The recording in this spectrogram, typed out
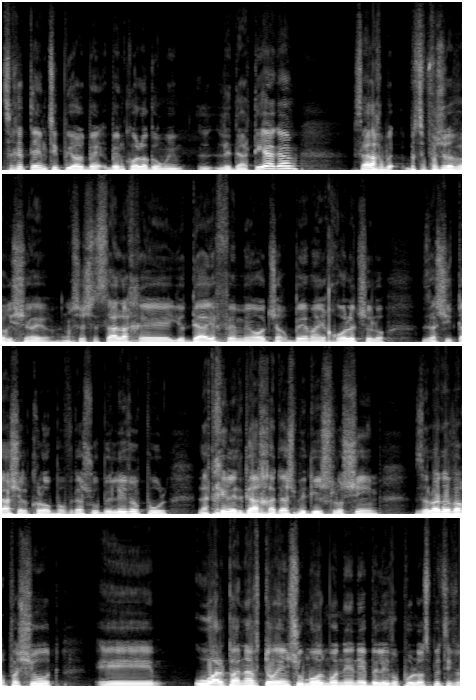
צריך לתאם ציפיות בין כל הגורמים. לדעתי אגב, סאלח בסופו של דבר יישאר. אני חושב שסאלח אה, יודע יפה מאוד שהרבה מהיכולת שלו זה השיטה של קלופ, העובדה שהוא בליברפול, להתחיל אתגר חדש בגיל 30, זה לא דבר פשוט. אה, הוא על פניו טוען שהוא מאוד מאוד נהנה בליברפול, לא ספציפית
